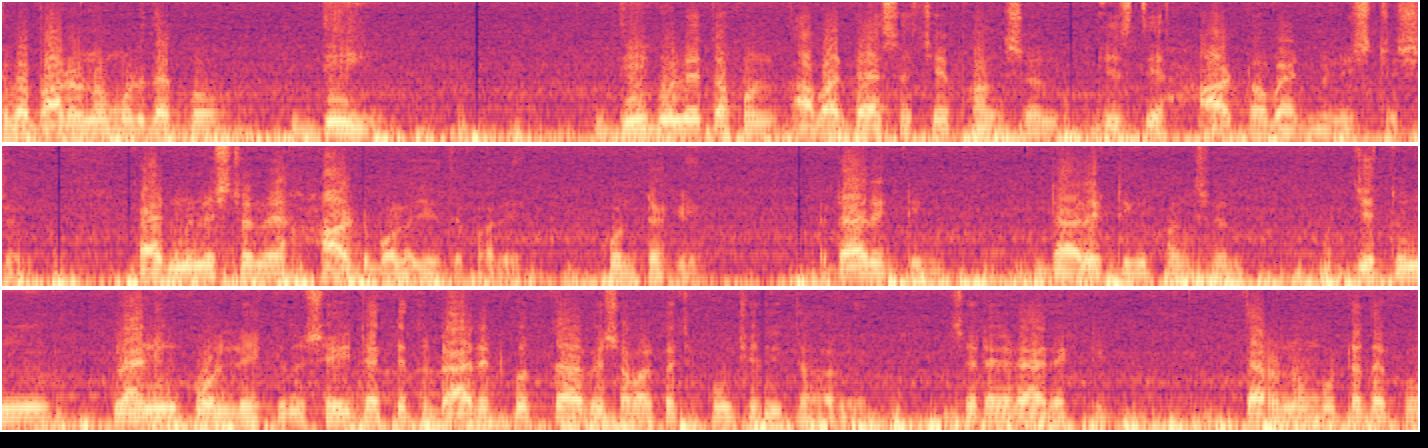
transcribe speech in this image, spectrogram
এবার বারো নম্বরে দেখো দি দি বলে তখন আবার ড্যাশ আছে function is the heart of administration অ্যাডমিনিস্ট্রেশনের হার্ট বলা যেতে পারে। কোনটাকে? ডাইরেক্টিং ডাইরেক্টিং ফাংশন যে তুমি প্ল্যানিং করলে, কিন্তু সেইটাকে তো ডাইরেক্ট করতে হবে, সবার কাছে পৌঁছে দিতে হবে। সেটাকে ডাইরেক্টিং তেরো নম্বরটা দেখো,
